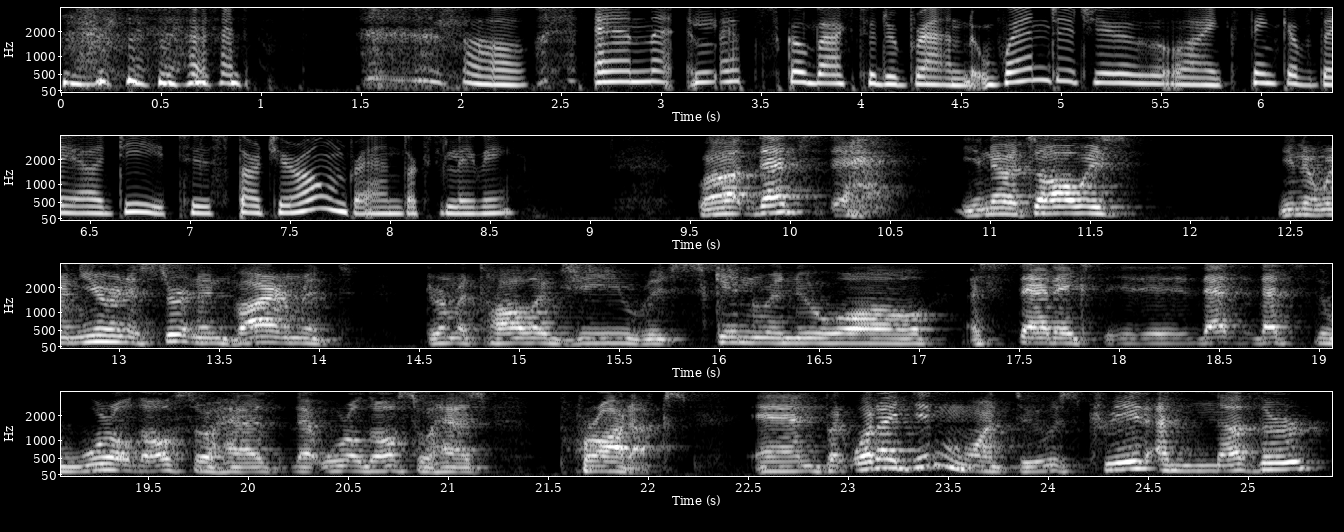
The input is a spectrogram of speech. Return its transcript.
oh, and let's go back to the brand. When did you like think of the idea to start your own brand, Dr. Levy? Well, that's you know, it's always you know when you're in a certain environment, dermatology, skin renewal, aesthetics. That that's the world also has that world also has products. And but what I didn't want to is create another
